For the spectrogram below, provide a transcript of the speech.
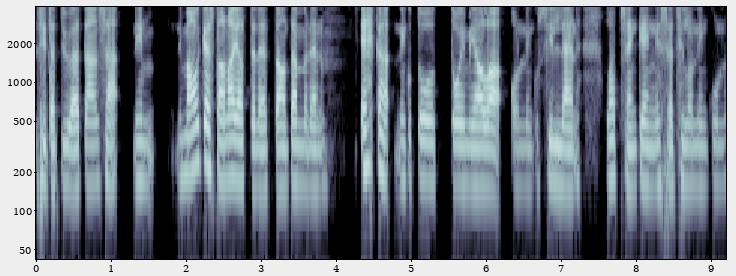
sitä työtänsä, niin, niin mä oikeastaan ajattelen, että tämä on tämmöinen ehkä niin kuin tuo toimiala on niin kuin silleen lapsen kengissä, että sillä on niin kuin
